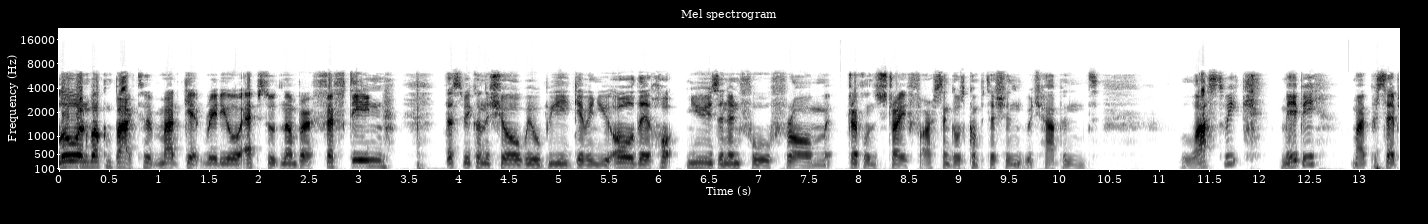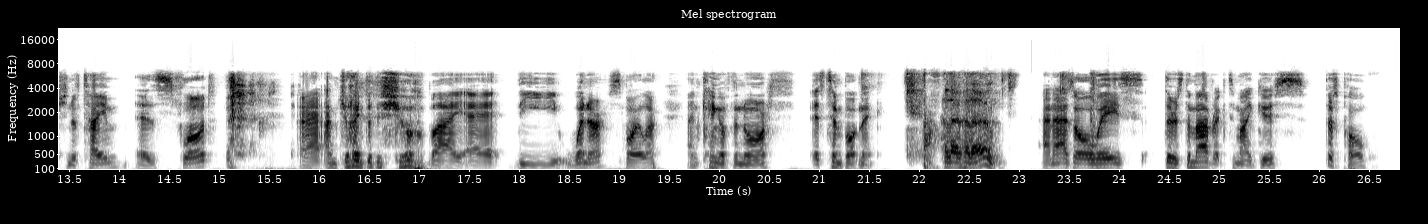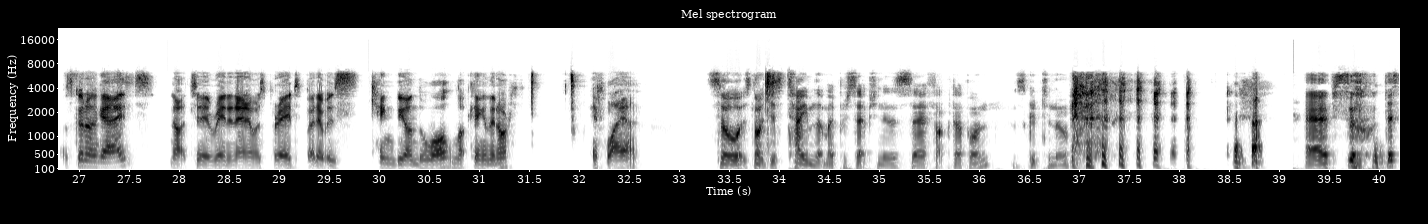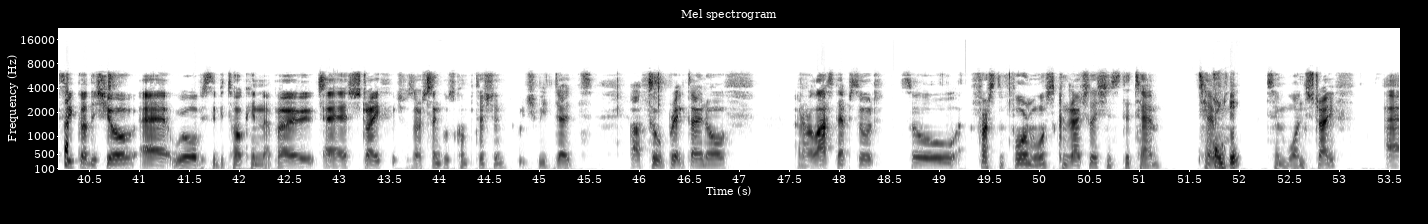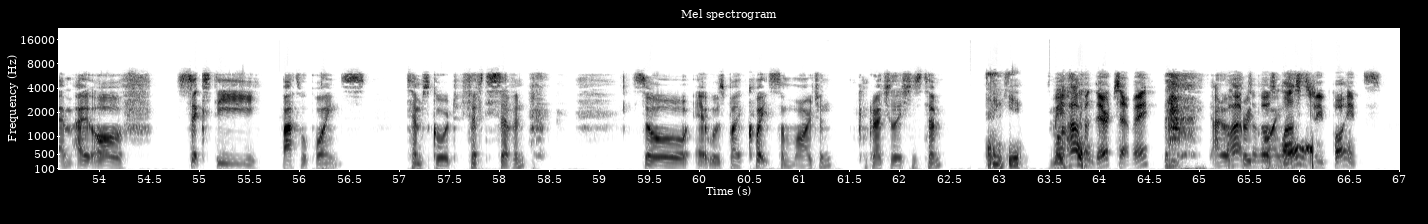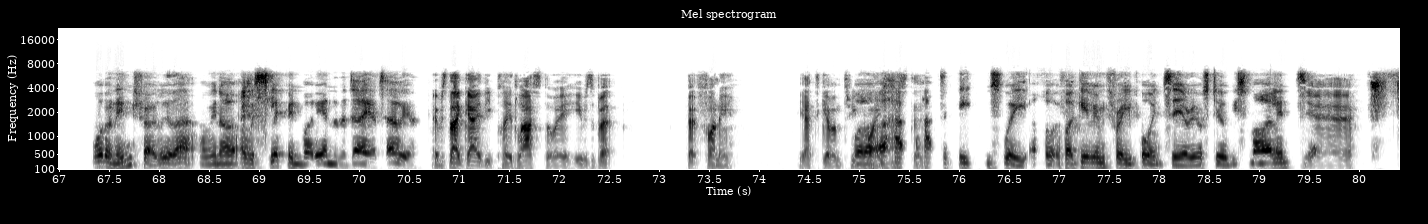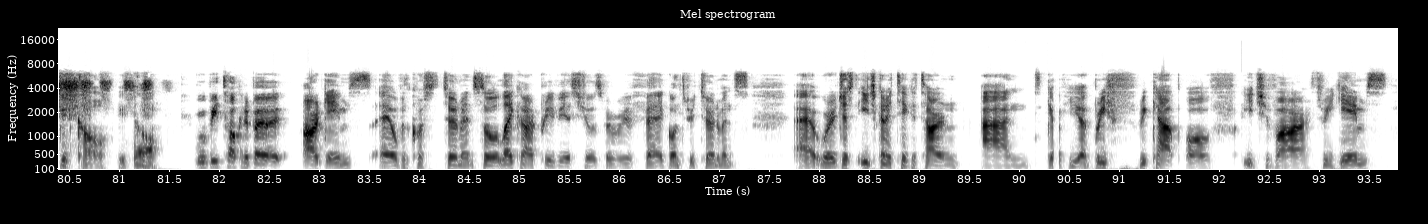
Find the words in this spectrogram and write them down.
Hello and welcome back to Madget Radio episode number 15. This week on the show we will be giving you all the hot news and info from Drivel and Strife, our singles competition which happened last week, maybe? My perception of time is flawed. uh, I'm joined on the show by uh, the winner, spoiler, and King of the North. It's Tim Botnick. Hello, hello. And as always, there's the Maverick to my goose. There's Paul. What's going on, guys? Not to rain in anyone's parade, but it was King Beyond the Wall, not King of the North. FYI. So it's not just time that my perception is uh, fucked up on. It's good to know. uh, so this week on the show, uh, we'll obviously be talking about uh, Strife, which was our singles competition, which we did a full breakdown of in our last episode. So first and foremost, congratulations to Tim. Tim, Thank you. Tim won Strife. Um, out of 60 battle points, Tim scored 57. so it was by quite some margin. Congratulations, Tim. Thank you. what happened there, Timmy? I know, What three happened to those points. last Yeah. three points? What an intro. Look at that. I mean, I, I was slipping by the end of the day, I tell you. It was that guy that he played last away. He was a bit, bit funny. You had to give him three Well, I points. had, just I to- had to keep him sweet. I thought if I give him three points here, he'll still be smiling. So, Yeah, good call. Good Sure. call. We'll be talking about our games uh, over the course of the tournament. So, like our previous shows where we've uh, gone through tournaments, uh, we're just each going to take a turn and give you a brief recap of each of our three games.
